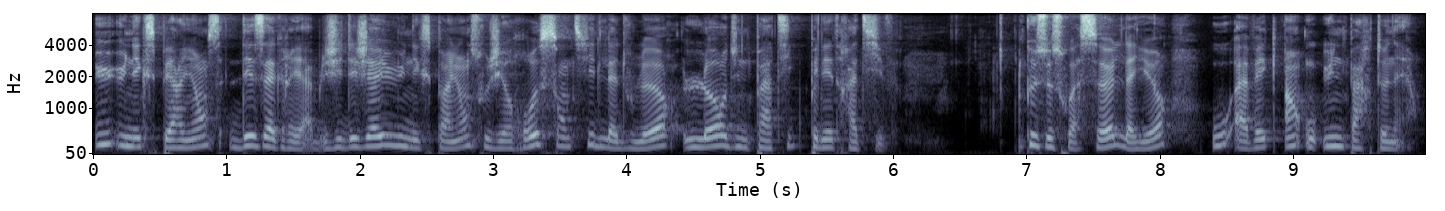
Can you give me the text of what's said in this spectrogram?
eu une expérience désagréable. J'ai déjà eu une expérience où j'ai ressenti de la douleur lors d'une pratique pénétrative que ce soit seul d'ailleurs ou avec un ou une partenaire.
